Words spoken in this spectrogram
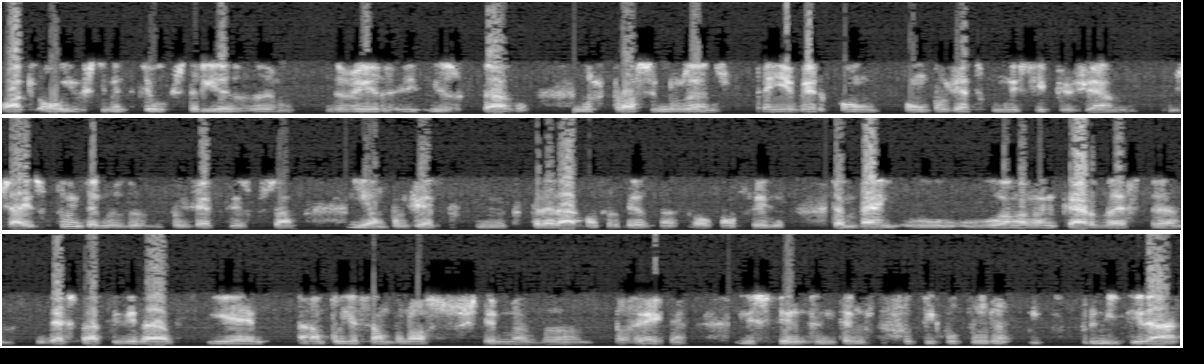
ou ao investimento que eu gostaria de, de ver executado nos próximos anos, tem a ver com, com um projeto que o município já, já executou em termos de projeto de execução e é um projeto que trará com certeza ao Conselho também o, o alavancar desta, desta atividade e é a ampliação do nosso sistema de, de rega existente em termos de fruticultura e que permitirá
